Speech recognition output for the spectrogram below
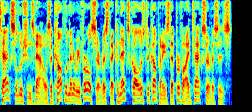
Tax Solutions Now is a complimentary referral service that connects callers to companies that provide tax services.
